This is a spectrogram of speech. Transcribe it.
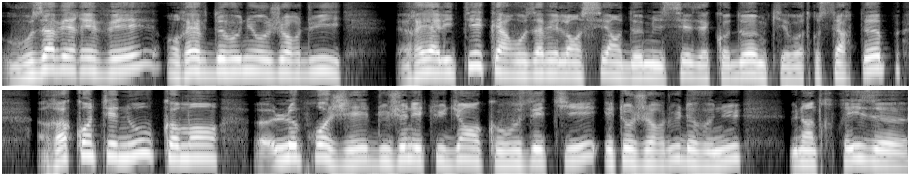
Vous avez rêvé, un rêve devenu aujourd'hui réalité car vous avez lancé en 2016 Ecodome qui est votre start-up. Racontez-nous comment euh, le projet du jeune étudiant que vous étiez est aujourd'hui devenu une entreprise euh,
